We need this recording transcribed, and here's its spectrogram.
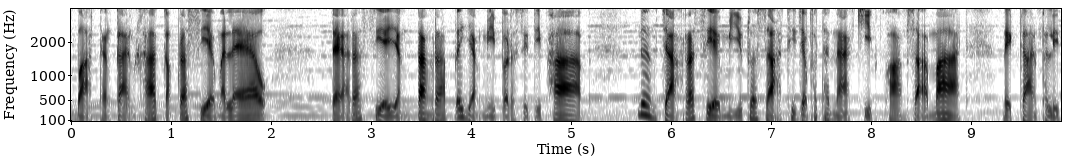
ำบาตรทางการค้ากับรัสเซียมาแล้ว แต่รัสเซียยังตั้งรับได้อย่างมีประสิทธิภาพ เนื่องจากรัสเซียมียุทธศาสตร์ที่จะพัฒนาขีดความสามารถในการผลิต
